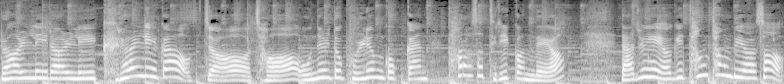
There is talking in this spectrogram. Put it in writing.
럴리 럴리 그럴 리가 없죠. 저 오늘도 볼륨 곡간 털어서 드릴 건데요. 나중에 여기 텅텅 비어서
